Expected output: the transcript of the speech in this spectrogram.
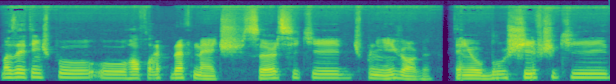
Mas aí tem, tipo, o Half-Life Deathmatch, Source, que, tipo, ninguém joga. Tem o Blue Shift, que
